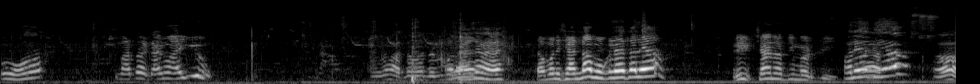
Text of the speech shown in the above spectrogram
ઓહો. મારે તો અટાણું આવી ગયું. તમને શાન ના મોકલ્યા હતા લે રિક્ષા નથી મળતી. અરે દેવ હા.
